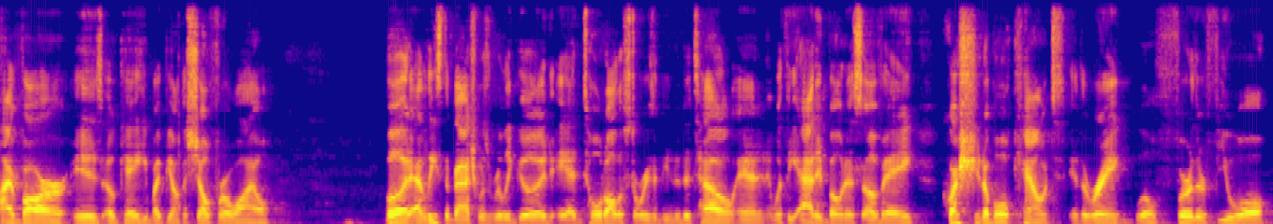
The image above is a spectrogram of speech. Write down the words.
Ivar is okay. He might be on the shelf for a while but at least the match was really good and told all the stories it needed to tell. And with the added bonus of a questionable count in the ring, will further fuel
